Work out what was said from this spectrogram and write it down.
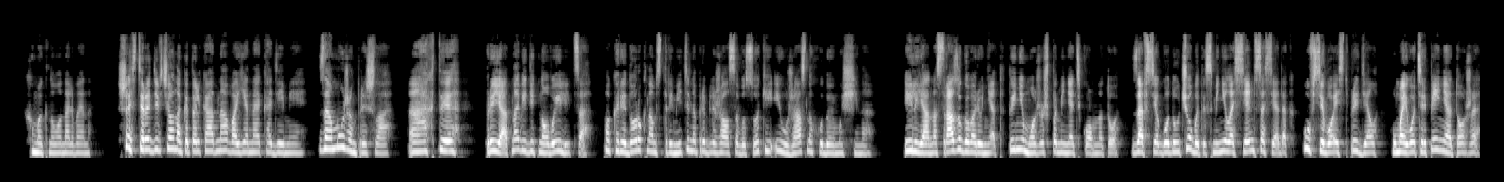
хмыкнула Нальвен. Шестеро девчонок и только одна в военной академии. За мужем пришла. Ах ты! Приятно видеть новые лица. По коридору к нам стремительно приближался высокий и ужасно худой мужчина. «Ильяна, сразу говорю нет, ты не можешь поменять комнату. За все годы учебы ты сменила семь соседок. У всего есть предел. У моего терпения тоже.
